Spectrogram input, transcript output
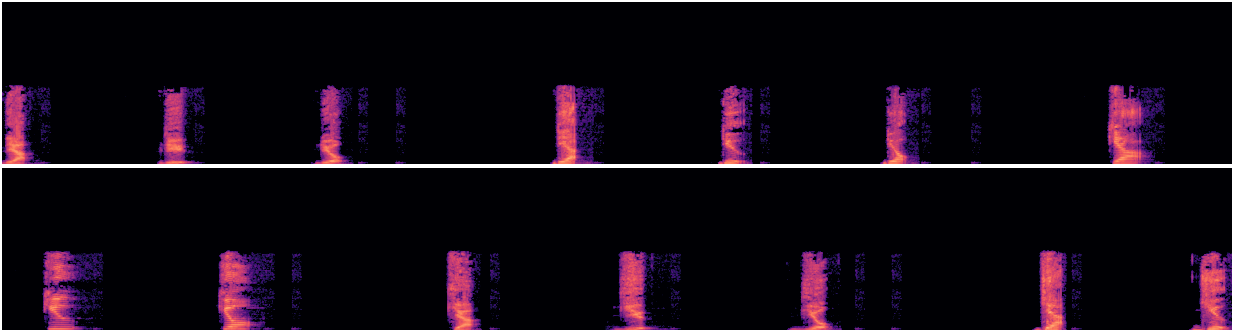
りゃ、りゅ、りょ、りゃ、りゅ、りょ、ぎゃ、ぎゅ、ぎょ、ぎゃ、ぎゅ、ぎょ、ぎゃ、ぎゅ、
